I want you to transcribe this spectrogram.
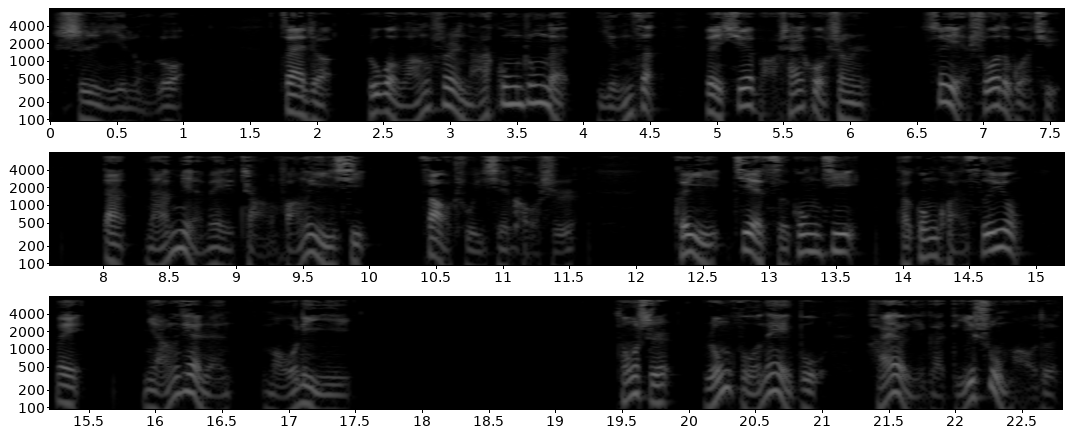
施以笼络。再者，如果王夫人拿宫中的银子为薛宝钗过生日，虽也说得过去，但难免为长房一系造出一些口实，可以借此攻击他公款私用，为娘家人谋利益。同时，荣府内部还有一个嫡庶矛盾。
